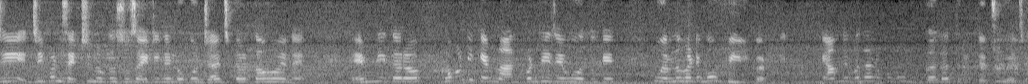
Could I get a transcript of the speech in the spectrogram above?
જે જે પણ સેક્શન ઓફ ધ સોસાયટીને લોકો જજ કરતા હોય ને એમની તરફ ખબર નહીં કેમ નાનપણથી જ એવું હતું કે હું એમના માટે બહુ ફીલ કરતી. કે આમને બધા લોકો બહુ ગલત રીતે જુએ છે,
